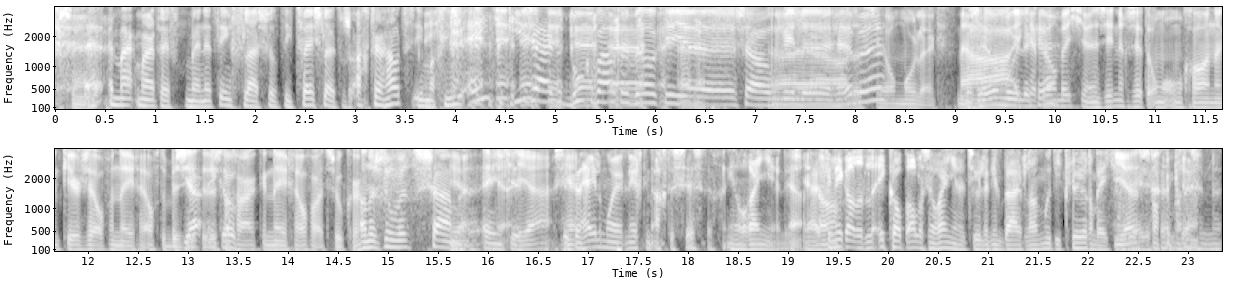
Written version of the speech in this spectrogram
Dus, eh, Eh, maar Maart heeft mij net ingefluisterd dat hij twee sleutels achterhoudt. Je mag nu eentje kiezen uit het boek, Wouter, welke je zou willen ah, hebben. Dat is heel moeilijk. Dat is Nou, heel moeilijk, Ik heb hè? wel een beetje een zin gezet om, om gewoon een keer zelf een 911 te bezitten. Ja, dus dan ook. ga ik een 911 uitzoeken. Anders doen we het samen Ja, eentje. Ja, ja, Er zit ja. een hele mooie uit 1968 in oranje. Dus Ja. ja, vind Oh. ik altijd. Ik koop alles in oranje natuurlijk in het buitenland. Moet die kleur een beetje Ja, dat is een, eh,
